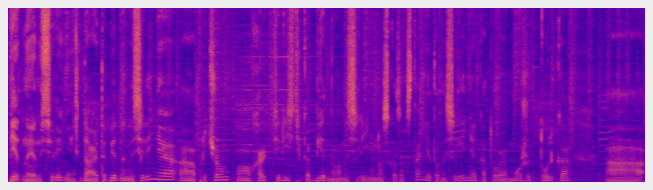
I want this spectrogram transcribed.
бедное население? Да, это бедное население, а, причем а, характеристика бедного населения у нас в Казахстане это население, которое может только а,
